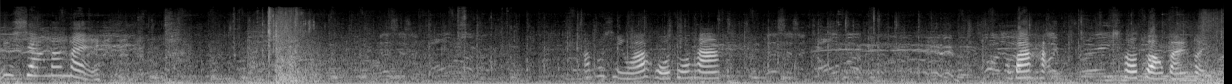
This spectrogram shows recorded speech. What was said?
你想得美！啊不行，我要活捉他。我把车撞翻可以吗.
